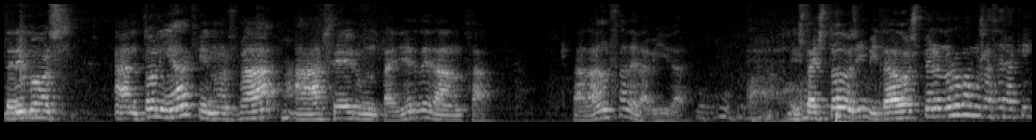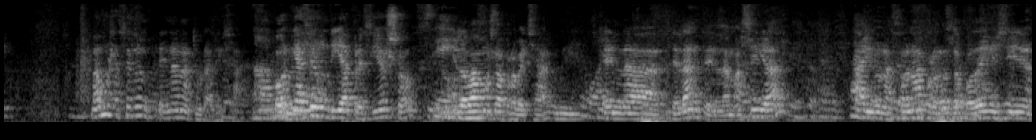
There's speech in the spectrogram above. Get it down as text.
Tenemos a Antonia que nos va a hacer un taller de danza. La danza de la vida. Estáis todos invitados, pero no lo vamos a hacer aquí. Vamos a hacerlo en plena naturaleza. Porque hace un día precioso y lo vamos a aprovechar. En la, delante, en la masía, hay una zona por donde podéis ir.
